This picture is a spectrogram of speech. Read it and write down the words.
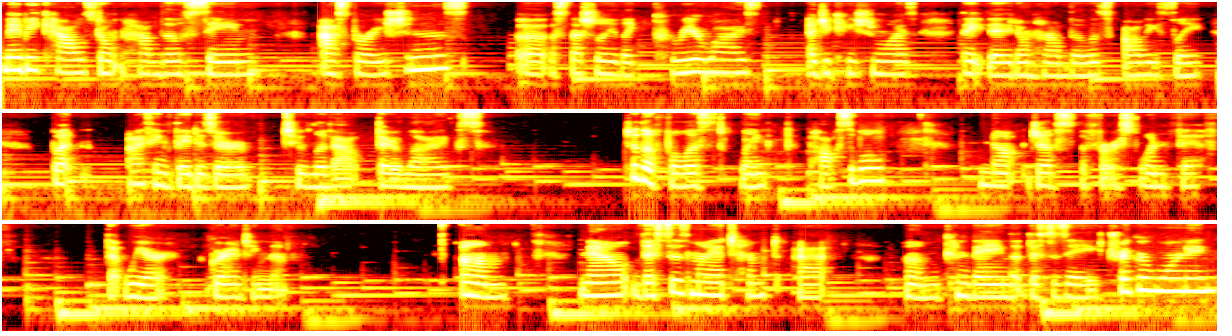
maybe cows don't have those same aspirations, uh, especially like career wise, education wise. They, they don't have those, obviously, but I think they deserve to live out their lives to the fullest length possible, not just the first one fifth that we are granting them. Um, now, this is my attempt at um, conveying that this is a trigger warning,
